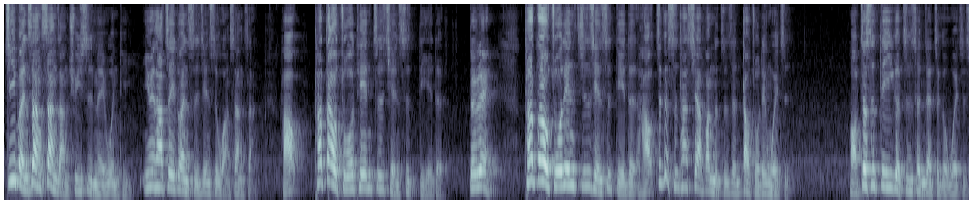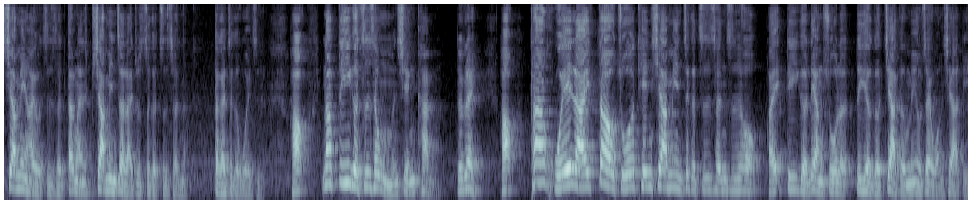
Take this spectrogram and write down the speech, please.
基本上上涨趋势没问题，因为它这段时间是往上涨。好，它到昨天之前是跌的，对不对？它到昨天之前是跌的。好，这个是它下方的支撑，到昨天为止。好，这是第一个支撑在这个位置，下面还有支撑，当然下面再来就是这个支撑了，大概这个位置。好，那第一个支撑我们先看嘛，对不对？好，它回来到昨天下面这个支撑之后，哎，第一个量缩了，第二个价格没有再往下跌。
